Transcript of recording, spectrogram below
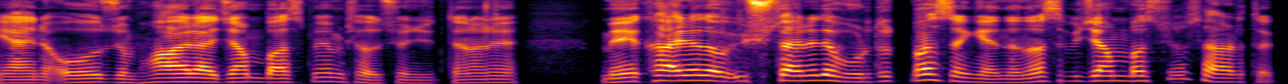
Yani Oğuz'um hala cam basmaya mı çalışıyorsun cidden? Hani MK ile de 3 tane de vurdurtmazsan kendine nasıl bir cam basıyorsa artık.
